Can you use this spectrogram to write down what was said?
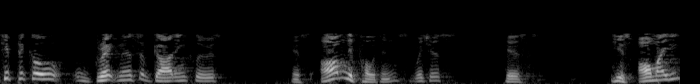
Typical greatness of God includes His omnipotence, which is His He's almighty,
